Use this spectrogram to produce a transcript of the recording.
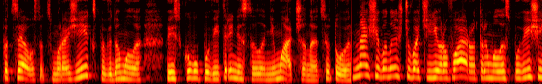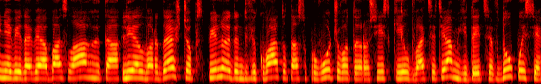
Про це у соцмережі X повідомили військово-повітряні сили Німеччини. Цитую: наші винищувачі Єврофаєр отримали сповіщення від авіабаз Лаги та Ліелварде, щоб спільно ідентифікувати та супроводжувати російський Іл-20М. Йдеться в дописі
